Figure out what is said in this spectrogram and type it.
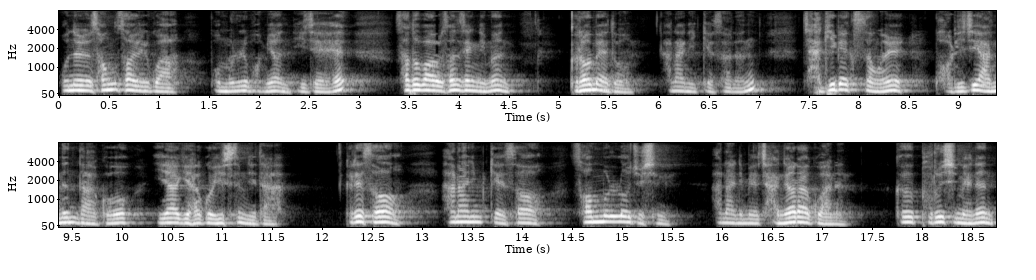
오늘 성서일과 본문을 보면 이제 사도 바울 선생님은 그럼에도 하나님께서는 자기 백성을 버리지 않는다고 이야기하고 있습니다. 그래서 하나님께서 선물로 주신 하나님의 자녀라고 하는 그 부르심에는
